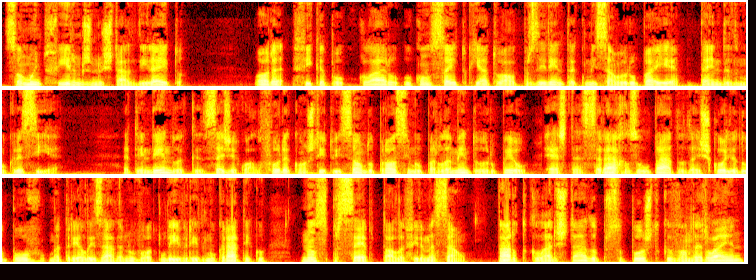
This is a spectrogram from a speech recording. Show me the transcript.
são muito firmes no Estado de Direito. Ora, fica pouco claro o conceito que a atual Presidente da Comissão Europeia tem de democracia. Atendendo a que, seja qual for a constituição do próximo Parlamento Europeu, esta será resultado da escolha do povo, materializada no voto livre e democrático, não se percebe tal afirmação. Parte, claro está, do pressuposto que von der Leyen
